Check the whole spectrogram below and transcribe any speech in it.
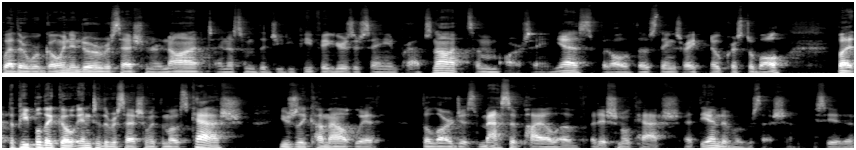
whether we're going into a recession or not, I know some of the GDP figures are saying perhaps not, some are saying yes, but all of those things, right? No crystal ball. But the people that go into the recession with the most cash usually come out with the largest massive pile of additional cash at the end of a recession. You see it uh,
